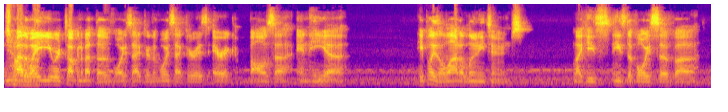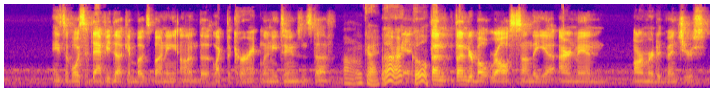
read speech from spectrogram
Mm. By the way, you were talking about the voice actor. The voice actor is Eric Bauza, and he uh he plays a lot of Looney Tunes. Like he's he's the voice of uh he's the voice of Daffy Duck and Bugs Bunny on the like the current Looney Tunes and stuff. Oh, okay. All right, And cool. Thun- Thunderbolt Ross on the uh, Iron Man Armored Adventures.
